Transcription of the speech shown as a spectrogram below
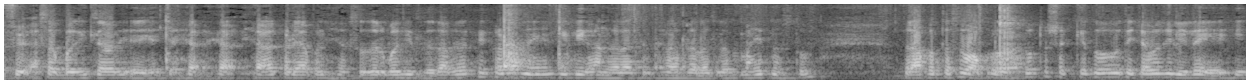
फि- असं बघितल्यावर ह्याच्या ह्या ह्या ह्याकडे आपण हे असं जर बघितलं तर आपल्याला काही कळत नाही किती घाण झाला असेल खराब झाला असेल माहीत नसतो. तर आपण तसं वापरत असतो. तर शक्यतो त्याच्यावर जे लिहिलं आहे की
